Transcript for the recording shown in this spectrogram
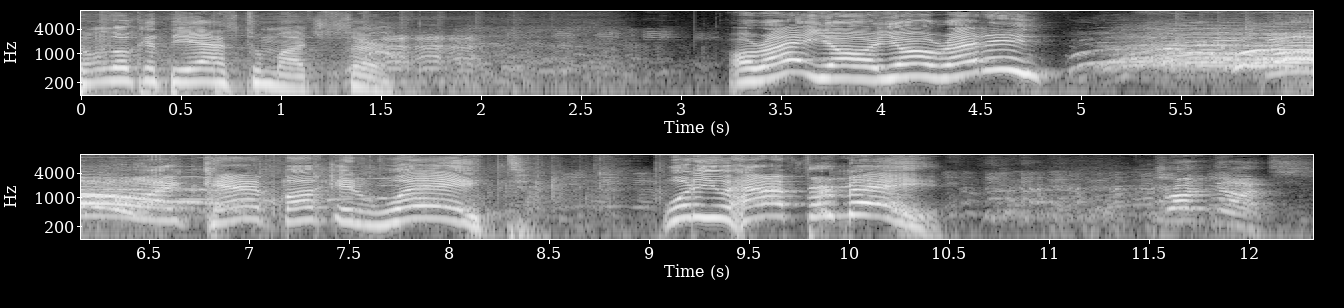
Don't look at the ass too much, sir. All right, y'all, are y'all ready? Oh, I can't fucking wait. What do you have for me? Truck nuts.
